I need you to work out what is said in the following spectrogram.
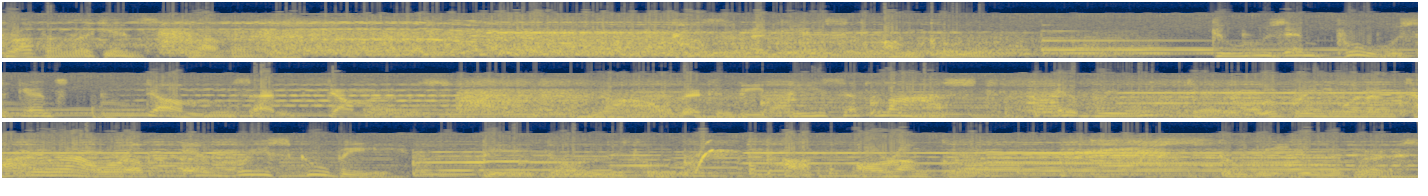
brother against brother, against uncle, do's and poos against dumbs and dummers. Now there can be peace at last. Every weekday we'll bring you an entire hour of every Scooby, big or little, pop or uncle. Scooby Universe.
